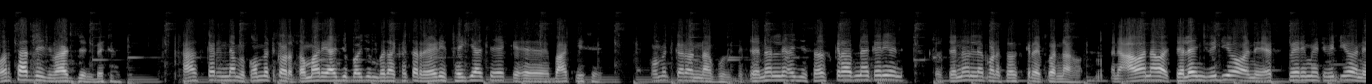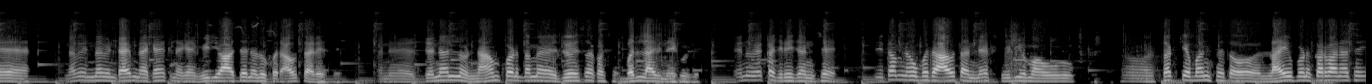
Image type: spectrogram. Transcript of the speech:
વરસાદની જ વાટ જોઈને બેઠા છે. ખાસ કરીને તમે કોમેન્ટ કરો. તમારી આજુબાજુ બધા ખેતર રેડી થઈ ગયા છે કે બાકી છે? કોમેન્ટ કરવાનું ના ભૂલતા ચેનલને હજી સબસ્ક્રાઇબ ના કરી હોય ને, તો ચેનલને પણ સબસ્ક્રાઇબ કરી નાખો. અને આવા નવા ચેલેન્જ વીડિયો અને એક્સપેરિમેન્ટ વીડિયો અને નવીન નવીન ટાઈપના કંઈક ને કંઈક વીડિયો આ ચેનલ ઉપર આવતા રહેશે. અને ચેનલનું નામ પણ તમે જોઈ શકો છો. બદલાવી નાખ્યું છે. એનું એક જ રીઝન છે. એ તમને હું બધા આવતા નેક્સ્ટ વિડીયોમાં હું શક્ય બનશે તો લાઈવ પણ કરવાના છે.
